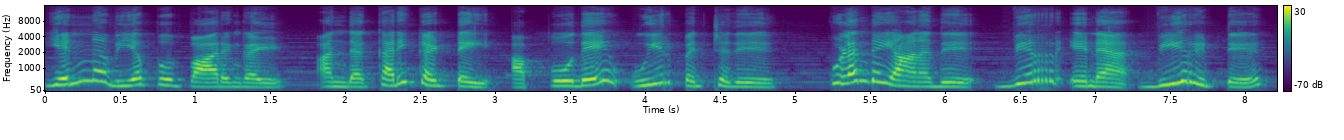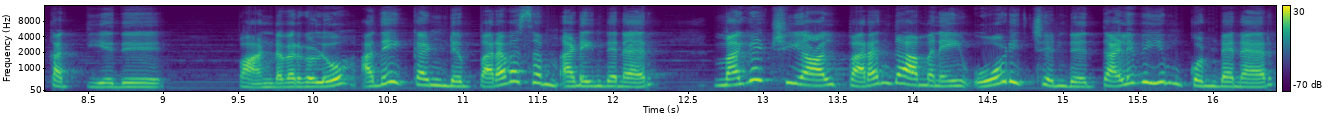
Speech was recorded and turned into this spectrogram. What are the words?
என்ன வியப்பு பாருங்கள். அந்த கரிக்கட்டை அப்போதே உயிர் பெற்றது. குழந்தையானது விர் என வீறிட்டு கத்தியது. பாண்டவர்களோ அதைக் கண்டு பரவசம் அடைந்தனர். மகிழ்ச்சியால் பரந்தாமனை ஓடிச் சென்று தழுவியும் கொண்டனர்.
